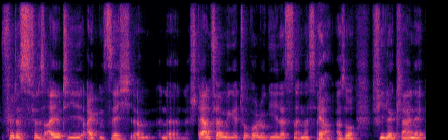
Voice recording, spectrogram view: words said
Für das, für das IoT eignet sich ähm, eine, eine sternförmige Topologie letzten Endes. Ja. ja. Also viele kleine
